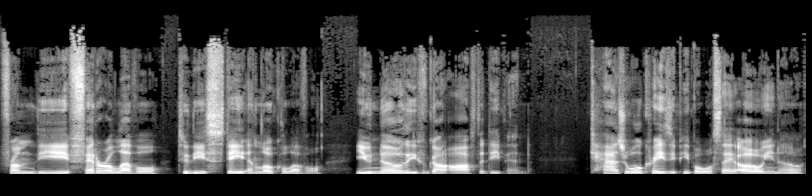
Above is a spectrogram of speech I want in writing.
from the federal level to the state and local level, you know that you've gone off the deep end. Casual, crazy people will say, oh, you know,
